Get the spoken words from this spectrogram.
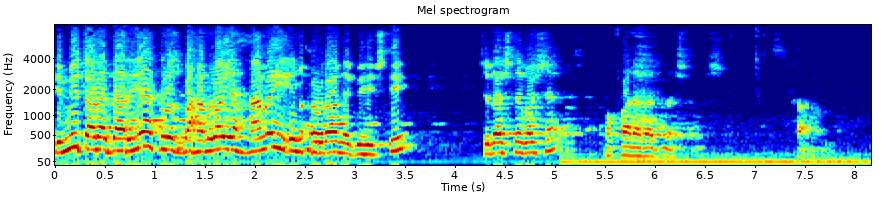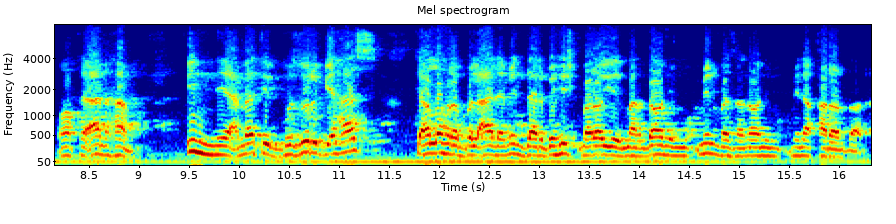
که می‌تونه در یک روز به همراه همه این حوران بهشتی چه داشته باشه؟ مقاربت داشته باشه. واقعا هم این نعمت بزرگی هست که الله رب العالمین در بهشت برای مردان مؤمن و زنان مؤمنه قرار داده.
